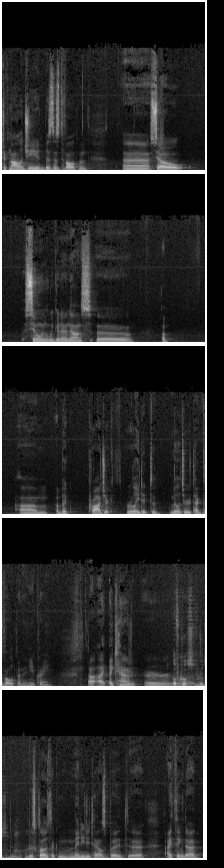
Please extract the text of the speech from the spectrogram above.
technology and business development. Uh, so soon we're going to announce uh, a, um, a big project related to military tech development in Ukraine. I, I can't uh, Of course, of course. disclose like many details, but uh, I think that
